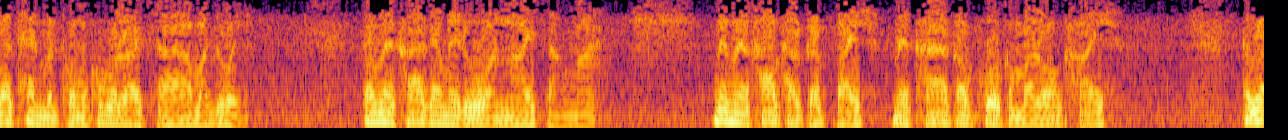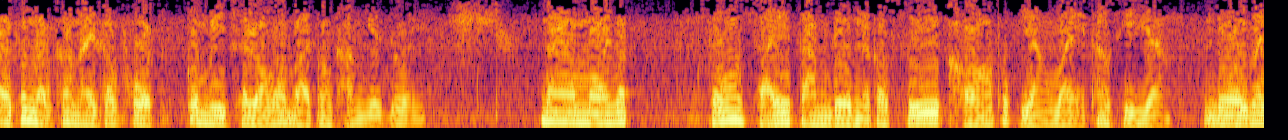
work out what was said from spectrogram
ว่าแท่นบรรทมของพระราชาเอามาด้วย แต่แม่ค้าก็ไม่รู้นายสั่งมาเมื่อแม่ค้าผักกลับไป แม่ค้าข้าวโพดก็มาร้องขาย แต่ว่าสำหรับข้างในข้าวโพดก็มีฉลองพระบาททองคำอยู่ด้วยนามอยก็ สงสัยตามเดิมแล้วก็ซื้อของทุกอย่างไว้ทั้งสี่อย่าง โดยไม่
